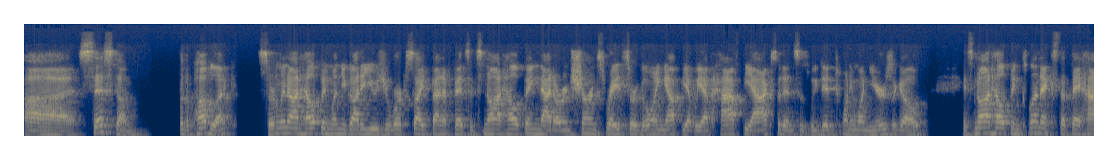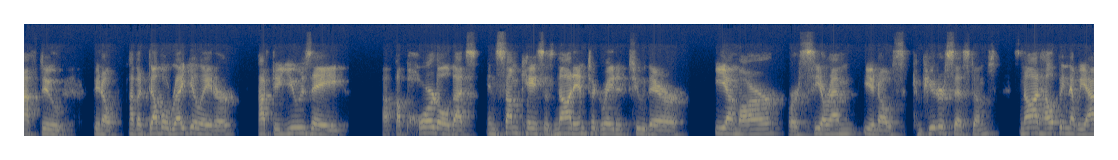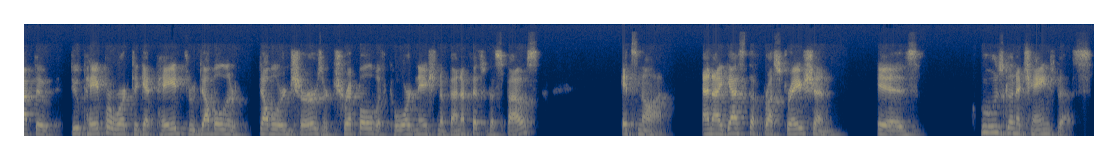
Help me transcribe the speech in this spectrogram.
uh, system for the public certainly not helping when you got to use your worksite benefits. It's not helping that our insurance rates are going up, yet we have half the accidents as we did 21 years ago. It's not helping clinics that they have to, you know, have a double regulator, have to use a a, portal that's in some cases not integrated to their EMR or CRM, you know, computer systems. Not helping that we have to do paperwork to get paid through double or double insurers or triple with coordination of benefits with a spouse. It's not. And I guess the frustration is who's going to change this?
